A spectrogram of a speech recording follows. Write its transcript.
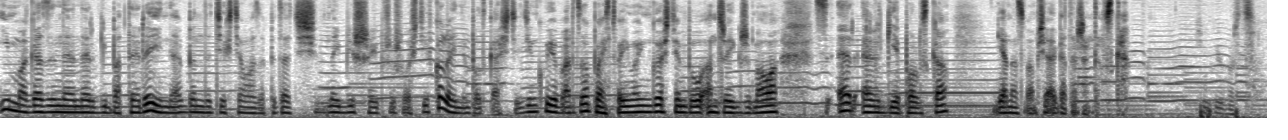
i magazyny energii bateryjne będę Cię chciała zapytać w najbliższej przyszłości w kolejnym podcaście. Dziękuję bardzo Państwa i moim gościem był Andrzej Grzymała z RLG Polska. Ja nazywam się Agata Rzędowska. Dziękuję bardzo.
